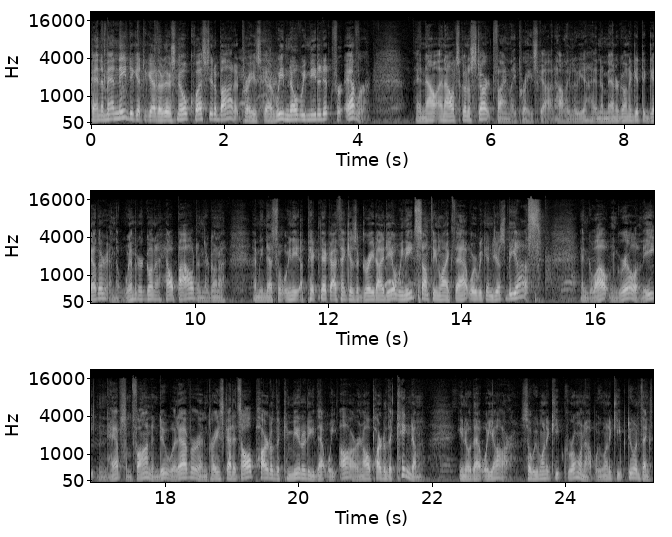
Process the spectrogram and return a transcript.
And the men need to get together. There's no question about it, praise God. We know we needed it forever. And now, and now it's going to start finally, praise God, hallelujah. And the men are going to get together and the women are going to help out and they're going to, I mean, that's what we need. A picnic, I think, is a great idea. We need something like that where we can just be us and go out and grill and eat and have some fun and do whatever. And praise God, it's all part of the community that we are and all part of the kingdom, you know, that we are. So we want to keep growing up. We want to keep doing things.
